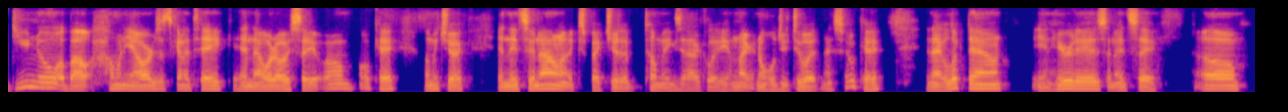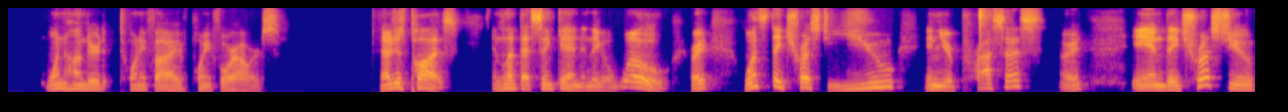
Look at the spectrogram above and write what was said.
do you know about how many hours it's going to take? And I would always say, oh, okay, let me check. And they'd say, no, I don't expect you to tell me exactly. I'm not going to hold you to it. And I say, okay. And I look down and here it is. And I'd say, um, oh, 125.4 hours. And I just pause and let that sink in and they go whoa right once they trust you in your process all right and they trust you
